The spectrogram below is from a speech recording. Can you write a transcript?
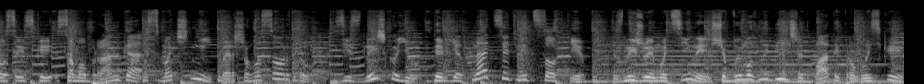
Сосиски самобранка смачні першого сорту зі знижкою 19%. Знижуємо ціни, щоб ви могли більше дбати про близьких.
